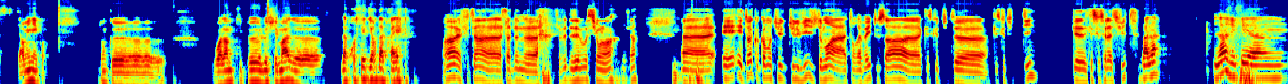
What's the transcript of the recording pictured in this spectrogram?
c'était terminé, quoi. Donc, voilà un petit peu le schéma de la procédure d'après. Ouais, putain, euh, ça donne, euh, ça fait des émotions là. Hein, euh, et, et, toi, comment tu, tu, le vis justement à ton réveil, tout ça euh, Qu'est-ce que tu te, qu'est-ce que tu te dis? Qu'est-ce que c'est la suite? Bah là, là, j'ai fait un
